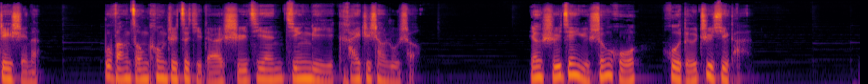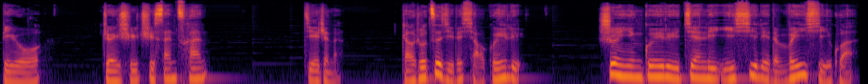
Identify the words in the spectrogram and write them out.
这时呢，不妨从控制自己的时间、精力、开支上入手，让时间与生活获得秩序感。比如，准时吃三餐。接着呢，找出自己的小规律，顺应规律建立一系列的微习惯。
